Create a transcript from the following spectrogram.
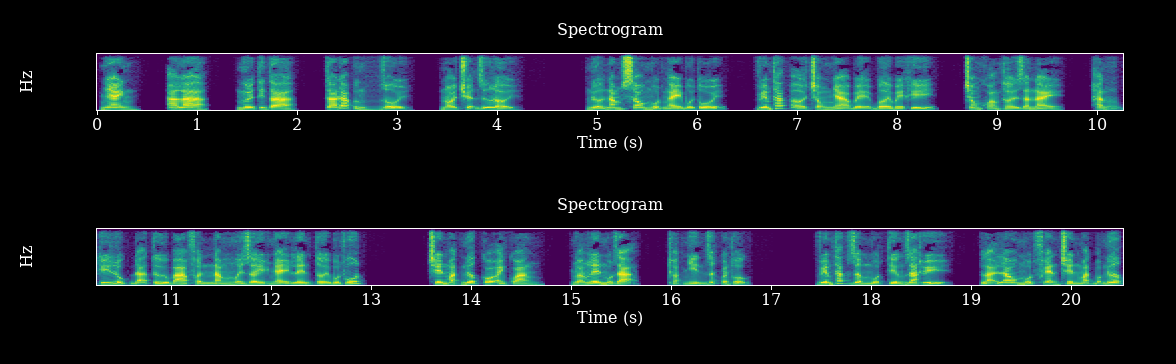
nhanh, a la, ngươi tin ta, ta đáp ứng rồi, nói chuyện giữ lời. Nửa năm sau một ngày buổi tối, viêm thác ở trong nhà bể bơi bế khí, trong khoảng thời gian này, hắn ký lục đã từ 3 phần 50 giây nhảy lên tới 4 phút. Trên mặt nước có ảnh quang, nhoáng lên một dạng, thoạt nhìn rất quen thuộc. Viêm thác dầm một tiếng ra thủy, lại lau một phen trên mặt bọt nước.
